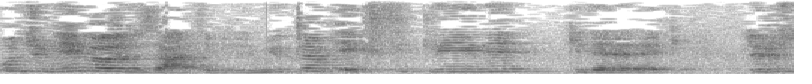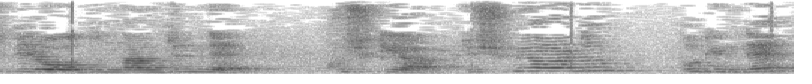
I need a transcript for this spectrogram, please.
bu cümleyi böyle düzeltebilirim. Yüklem eksikliğini gidererek. Dürüst biri olduğundan dün de kuşkuya düşmüyordum. Bugün de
